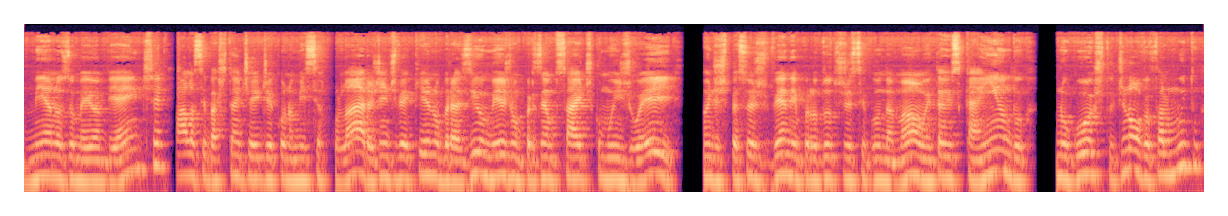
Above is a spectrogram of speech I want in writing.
menos o meio ambiente. Fala-se bastante aí de economia circular. A gente vê aqui no Brasil mesmo, por exemplo, sites como o Enjoei, onde as pessoas vendem produtos de segunda mão, então isso caindo no gosto. De novo, eu falo muito,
